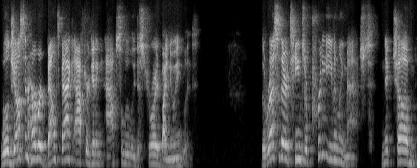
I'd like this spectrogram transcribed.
Will Justin Herbert bounce back after getting absolutely destroyed by New England? The rest of their teams are pretty evenly matched. Nick Chubb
